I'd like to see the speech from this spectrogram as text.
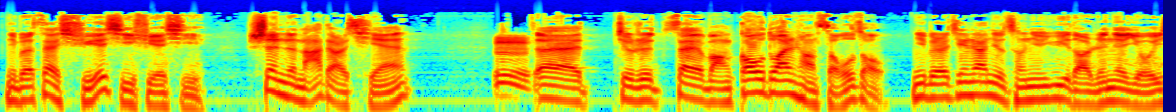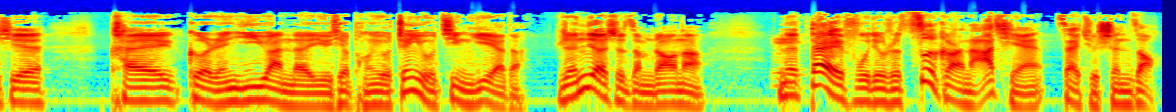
你比如再学习学习，甚至拿点钱，嗯哎，就是再往高端上走走。你比如金山就曾经遇到人家有一些开个人医院的，有些朋友真有敬业的，人家是怎么着呢？那大夫就是自个儿拿钱再去深造。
